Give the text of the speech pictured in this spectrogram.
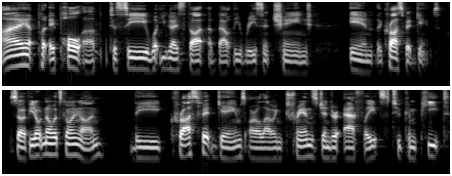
I put a poll up to see what you guys thought about the recent change in the CrossFit Games. So, if you don't know what's going on, the CrossFit Games are allowing transgender athletes to compete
